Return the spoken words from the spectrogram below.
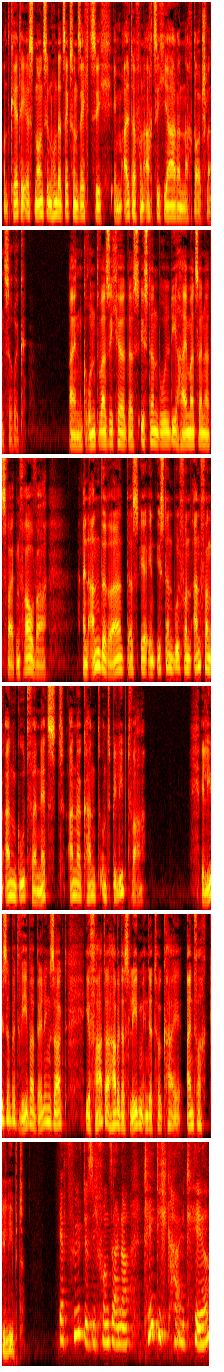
und kehrte erst 1966 im Alter von 80 Jahren nach Deutschland zurück. Ein Grund war sicher, dass Istanbul die Heimat seiner zweiten Frau war, ein anderer, dass er in Istanbul von Anfang an gut vernetzt, anerkannt und beliebt war. Elisabeth Weber-Belling sagt, ihr Vater habe das Leben in der Türkei einfach geliebt. Er fühlte sich von seiner Tätigkeit her,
